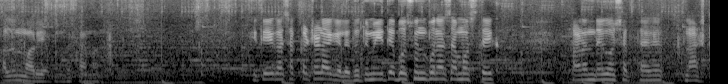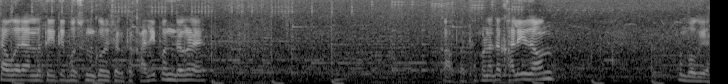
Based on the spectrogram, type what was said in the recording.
खालून मारूया आपण काय मारू. इथे एक असा कठडा गेला तर तुम्ही इथे बसून पण असा मस्त एक आनंद घेऊ शकता. नाश्ता वगैरे आणला तर इथे बसून करू शकता. खाली पण दगड आहे कापत आपण आता खाली जाऊन बघूया.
